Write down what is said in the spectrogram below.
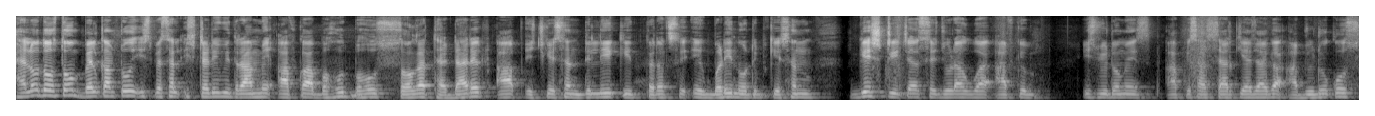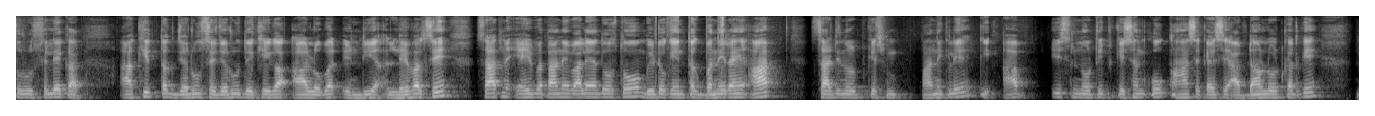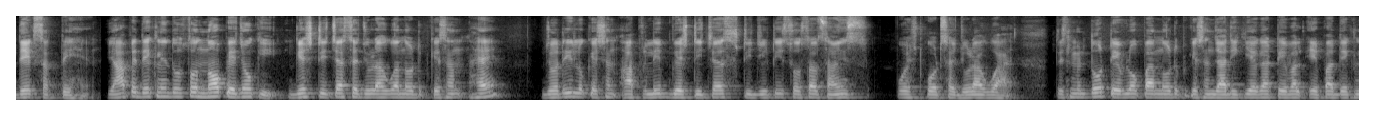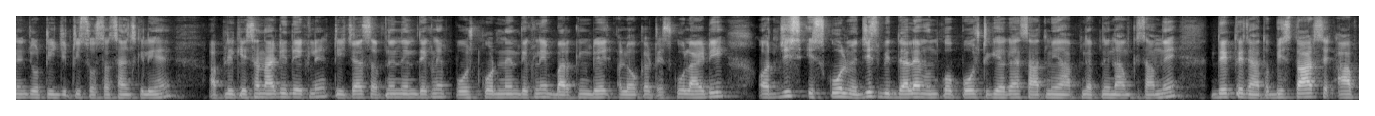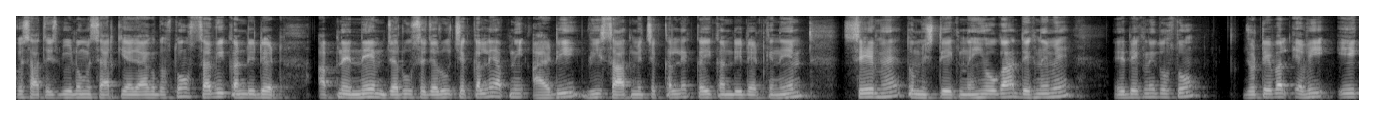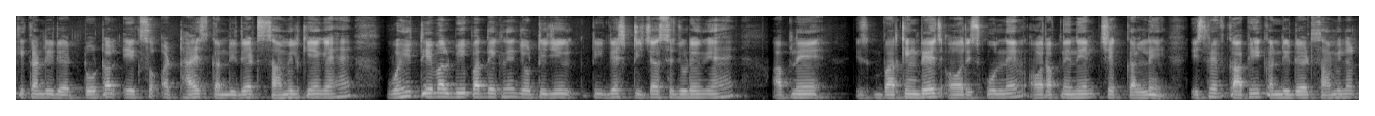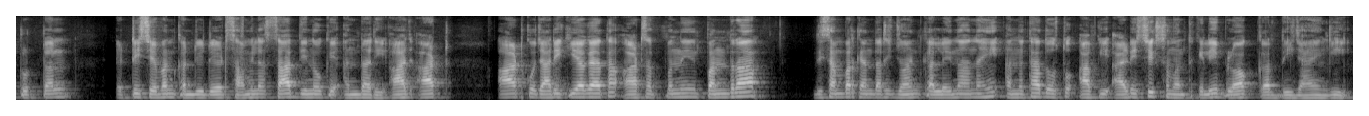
Hello दोस्तों, welcome to special study with Ram में आपका बहुत बहुत स्वागत है। डायरेक्ट आप एजुकेशन दिल्ली की तरफ़ से एक बड़ी नोटिफिकेशन गेस्ट टीचर से जुड़ा हुआ आपके इस वीडियो में आपके साथ शेयर किया जाएगा। आप वीडियो को शुरू से लेकर आखिर तक ज़रूर से ज़रूर देखिएगा ऑल ओवर इंडिया लेवल से। साथ में यही बताने वाले हैं दोस्तों वीडियो के इन तक बने रहें आप। सारी नोटिफिकेशन पाने के लिए कि आप इस नोटिफिकेशन को कहाँ से कैसे आप डाउनलोड करके देख सकते हैं। यहाँ पे देख लें दोस्तों, नौ पेजों की गेस्ट टीचर से जुड़ा हुआ नोटिफिकेशन है, जो relocation of relief guest teachers TGT social science post code से जुड़ा हुआ है। तो इसमें दो टेबलों पर नोटिफिकेशन जारी किया गया टेबल ए पर देख लें, जो टीजीटी सोशल साइंस के लिए है। अप्लीकेशन आईडी देख लें टीचर्स अपने नेम देख लें पोस्ट कोड नेम देख लें working days allocate school ID और जिस स्कूल में, जिस विद्यालय में उनको पोस्ट किया गया, साथ में आपने अपने नाम के सामने देखते जाएँ। तो विस्तार से आपके साथ इस वीडियो में शेयर किया जाएगा दोस्तों। सभी कैंडिडेट अपने नेम ज़रूर से ज़रूर चेक कर लें, अपनी आईडी भी साथ में चेक कर लें। कई कैंडिडेट के नेम सेम है तो मिस्टेक नहीं होगा देखने में। ये देख लें दोस्तों। जो टेबल अभी एक कैंडिडेट, टोटल 128 कैंडिडेट शामिल किए गए हैं। वही टेबल बी पर देख लें, जो T G T, guest teacher से जुड़े हुए हैं। अपने वर्किंग डेज़ और स्कूल नेम और अपने नेम चेक कर लें। इसमें काफ़ी कैंडिडेट शामिल हैं। टोटल एट्टी सेवन कैंडिडेट शामिल हैं। सात दिनों के अंदर ही। आज आठ आठ को जारी किया गया था। आठ सौ पंद्रह दिसंबर के अंदर ही ज्वाइन कर लेना नहीं। अन्यथा दोस्तों, आपकी आईडी सिक्स मंथ के लिए ब्लॉक कर दी जाएँगी।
